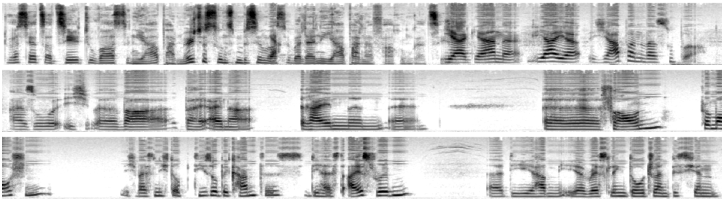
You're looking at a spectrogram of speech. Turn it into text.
Du hast jetzt erzählt, du warst in Japan. Möchtest du uns ein bisschen ja. was über deine Japan-Erfahrung erzählen? Ja, gerne. Ja, ja, Japan war super. Also ich äh, war bei einer reinen äh, äh, Frauen-Promotion. Ich weiß nicht, ob die so bekannt ist. Die heißt Ice Ribbon. Äh, die haben ihr Wrestling-Dojo ein bisschen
